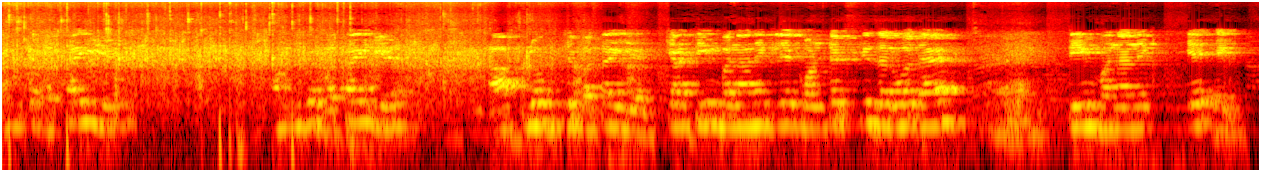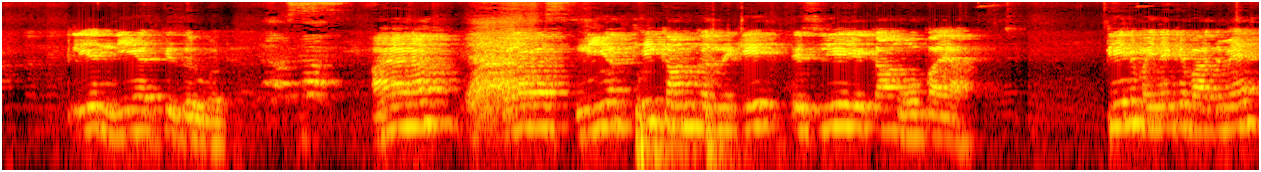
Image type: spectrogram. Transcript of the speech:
मुझे बताइए मुझे बताइए आप लोग मुझे बताइए, क्या टीम बनाने के लिए कॉन्टेक्ट की ज़रूरत है? टीम बनाने के लिए एक लिए नियत की ज़रूरत है। आया ना? बराबर। नियत थी काम करने की, इसलिए ये काम हो पाया। तीन महीने के बाद में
